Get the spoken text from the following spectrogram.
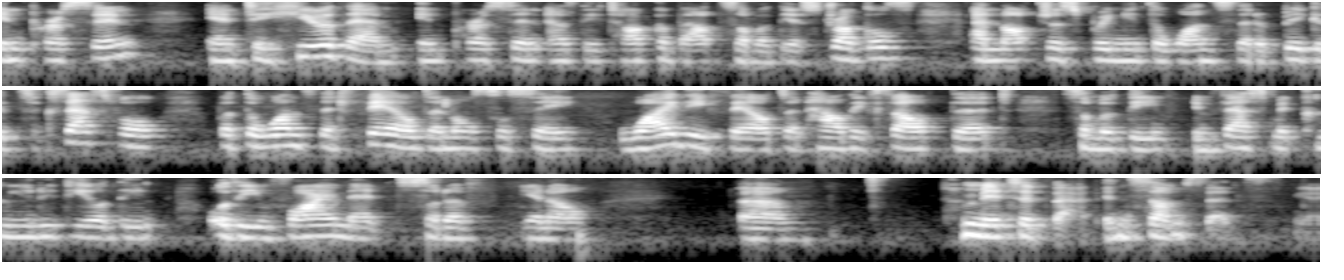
in person and to hear them in person as they talk about some of their struggles and not just bringing the ones that are big and successful, but the ones that failed and also say why they failed and how they felt that some of the investment community or the or the environment sort of you know um, permitted that in some sense. Yeah.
